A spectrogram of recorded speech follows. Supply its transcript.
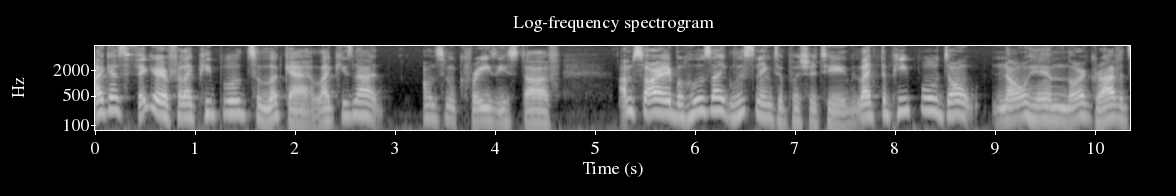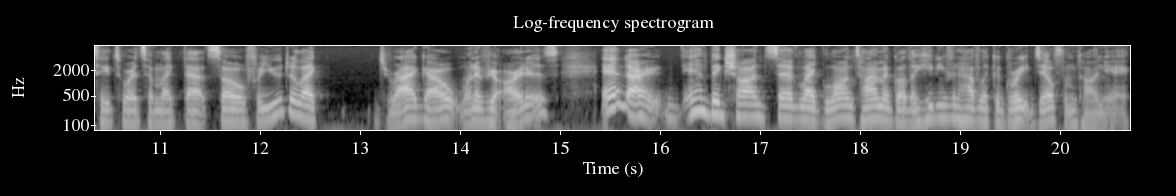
I guess figure for like people to look at. Like he's not on some crazy stuff. I'm sorry, but who's like listening to Pusha T? Like the people don't know him nor gravitate towards him like that. So for you to like drag out one of your artists, and I and Big Sean said like long time ago that he'd even have like a great deal from Kanye.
